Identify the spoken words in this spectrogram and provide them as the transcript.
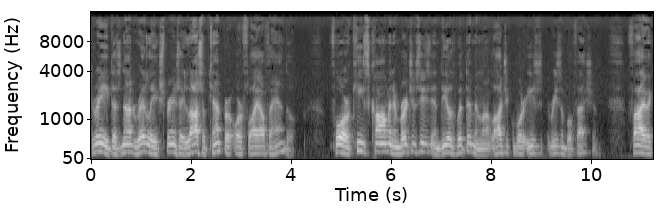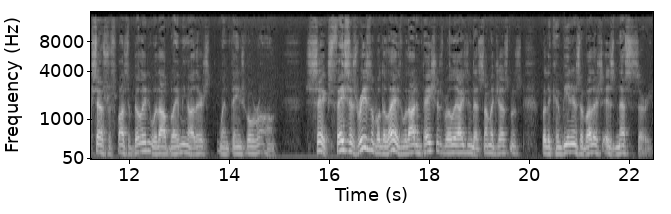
Three, does not readily experience a loss of temper or fly off the handle. Four, keeps calm in emergencies and deals with them in a logical or reasonable fashion. Five, accepts responsibility without blaming others when things go wrong. Six, faces reasonable delays without impatience, realizing that some adjustments for the convenience of others is necessary.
